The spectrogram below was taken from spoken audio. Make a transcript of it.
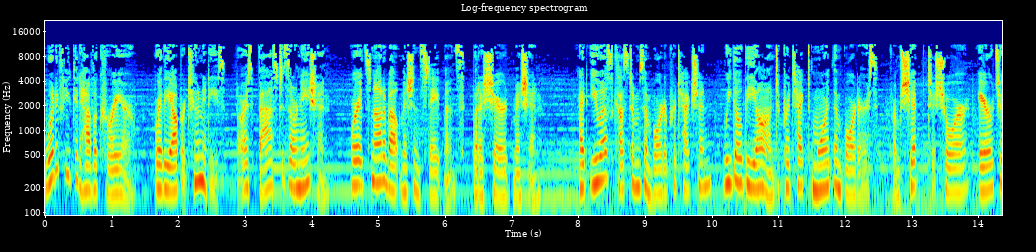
What if you could have a career where the opportunities are as vast as our nation, where it's not about mission statements, but a shared mission? At U.S. Customs and Border Protection, we go beyond to protect more than borders, from ship to shore, air to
